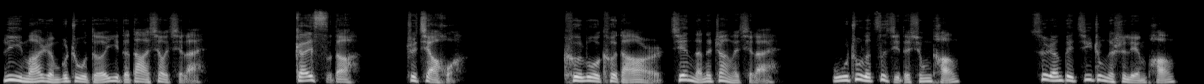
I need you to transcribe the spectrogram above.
立马忍不住得意的大笑起来。该死的，这家伙！克洛克达尔艰难的站了起来，捂住了自己的胸膛。虽然被击中的是脸庞，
